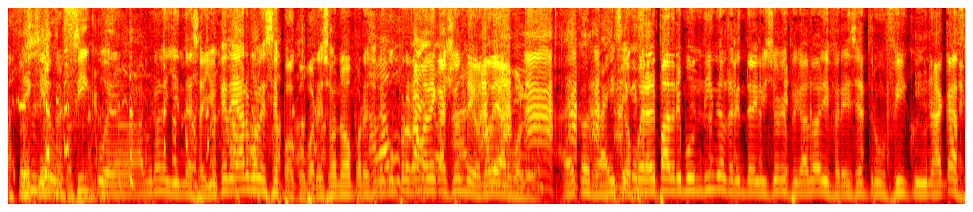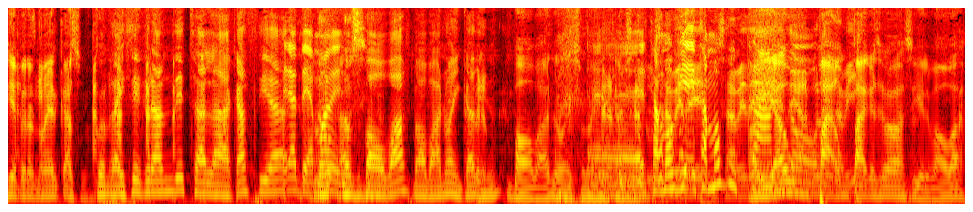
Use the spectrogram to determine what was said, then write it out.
Acequia No sé si era una leyenda esa. Yo es que de árboles sé poco, por eso no, por eso tengo un programa de cachondeo, no de árboles. A ver, con raíces, Yo fuera el padre Mundino en televisión explicando la diferencia entre un fico y una acacia, pero no es el caso. con raíces grandes está la acacia, Espérate, vamos a los, los baobabs, baobabs no hay en Cádiz, ¿no? Baobá, no, eso no es el Eh, caso. estamos bien, de- estamos de- Había buscando. un pa, un pa que se llamaba así, el baobá.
